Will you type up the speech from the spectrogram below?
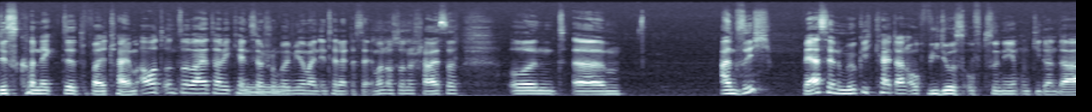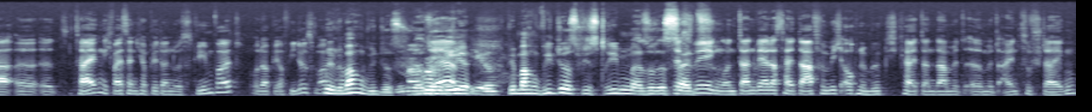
Disconnected bei Timeout und so weiter. Wir kennen es ja schon bei mir, mein Internet ist ja immer noch so eine Scheiße. Und ähm, an sich wäre es ja eine Möglichkeit, dann auch Videos aufzunehmen und die dann da äh, äh, zu zeigen. Ich weiß ja nicht, ob ihr dann nur streamen wollt oder ob ihr auch Videos machen Nee, wir machen Videos. Machen Also wir wir, wir machen Videos, wir streamen, also das ist halt. Deswegen, und dann wäre das halt da für mich auch eine Möglichkeit, dann damit äh, mit einzusteigen.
